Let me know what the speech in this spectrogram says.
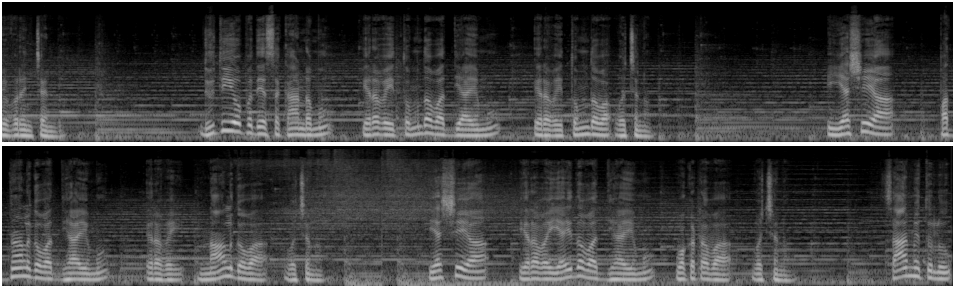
వివరించండి. ద్వితీయోపదేశ కాండము ఇరవై తొమ్మిదవ అధ్యాయము ఇరవై తొమ్మిదవ వచనం. యషయ పద్నాలుగవ అధ్యాయము ఇరవై నాలుగవ వచనం. యషయ ఇరవై ఐదవ అధ్యాయము ఒకటవ వచనం. సామెతలు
